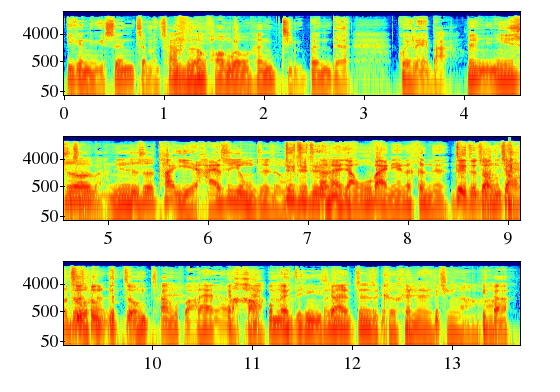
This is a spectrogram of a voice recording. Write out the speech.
一个女生怎么唱这种喉咙很紧绷的。归来吧，你你是说你是说他也还是用这种对对对来讲五百年的恨的对这种角度。这种唱法。来好，我们来听一下，那真是可恨的情郎啊！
